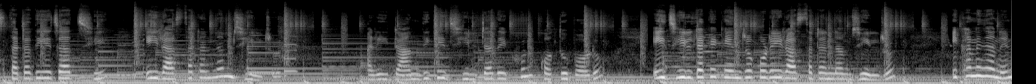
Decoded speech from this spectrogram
রাস্তাটা দিয়ে যাচ্ছি, এই রাস্তাটার নাম ঝিল রোড। আর এই ডান দিকে ঝিলটা দেখুন কত বড়। এই ঝিলটাকে কেন্দ্র করে এই রাস্তাটার নাম ঝিল রোড। এখানে জানেন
